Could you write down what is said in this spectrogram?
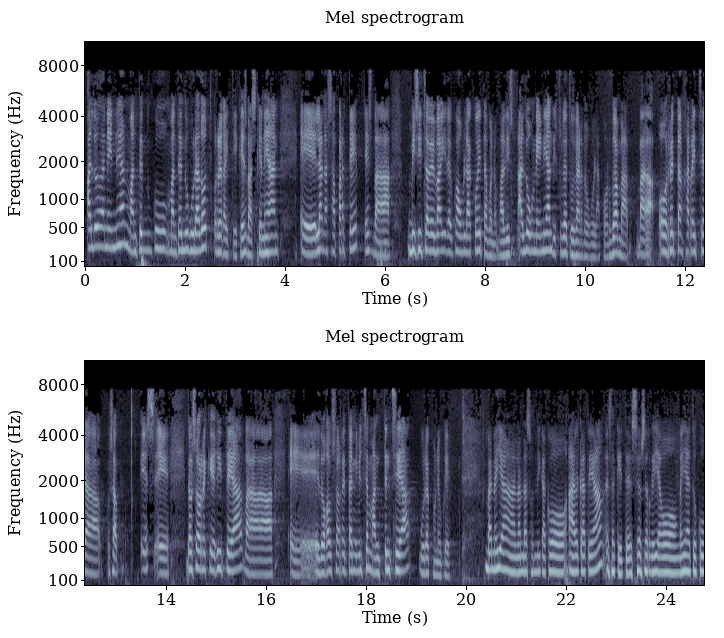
aldo da nenean, mantendu, gura dut horregaitik, ez, bazkenean, e, lanas aparte, ez, ba, bizitza bai daukagulako, eta, bueno, ba, aldo gunean disfrutatu behar dugulako, orduan, ba, ba, horretan jarraitzea, oza, ez, e, gauza horrek egitea, ba, e, edo gauza horretan ibiltzen mantentzea gurako neuke. Banaia landa sondikako alkatea, ez dakit, eh, zeo zer gehiago gaineratuko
